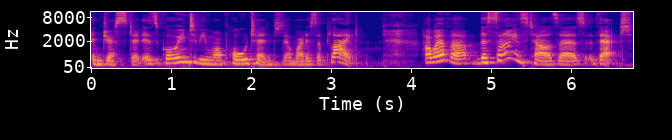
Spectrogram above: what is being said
ingested is going to be more potent than what is applied. However, the science tells us that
